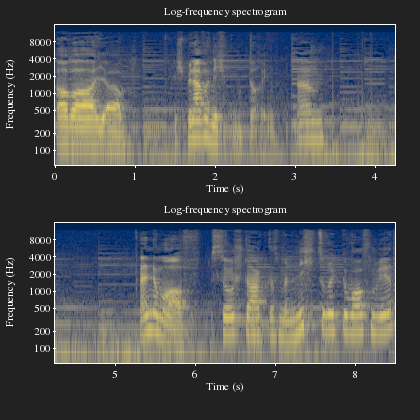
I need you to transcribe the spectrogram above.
Aber ja, ich bin einfach nicht gut darin. Ähm, Endomorph. So stark, dass man nicht zurückgeworfen wird.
